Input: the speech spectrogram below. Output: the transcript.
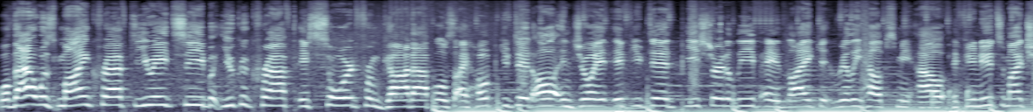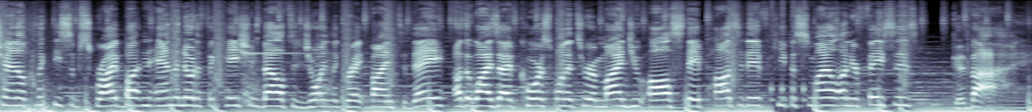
Well, that was Minecraft UHC, but you could craft a sword from God Apples. I hope you did all enjoy it. If you did, be sure to leave a like. It really helps me out. If you're new to my channel, click the subscribe button and the notification bell to join the grapevine today. Otherwise, I, of course, wanted to remind you all, stay positive, keep a smile on your faces. Goodbye.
